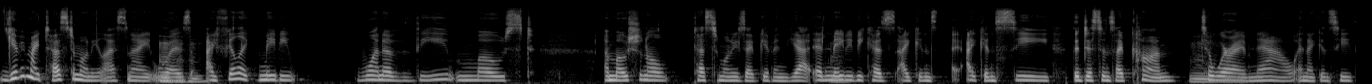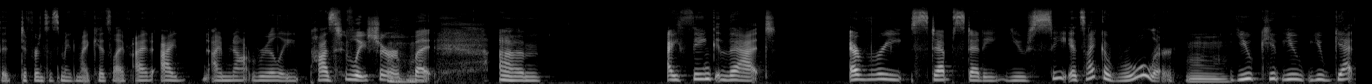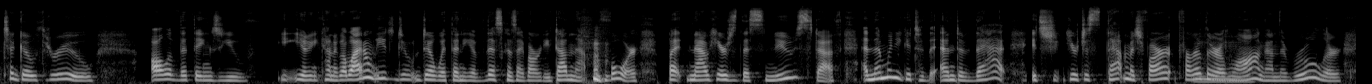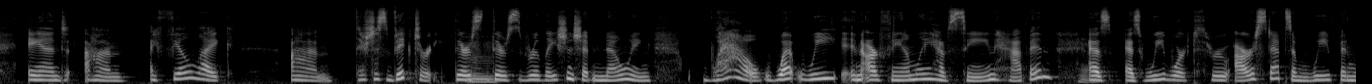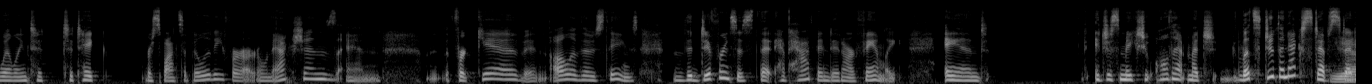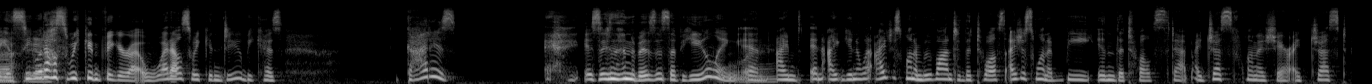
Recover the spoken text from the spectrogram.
giving my testimony last night was, I feel like maybe one of the most emotional testimonies I've given yet, and maybe mm. because I can I can see the distance I've come to where I am mm-hmm. now, and I can see the difference it's made in my kid's life. I I I'm not really positively sure, mm-hmm. but um, I think that every step study you see it's like a ruler. Mm. You can you you get to go through all of the things you've you know you kind of go well i don't need to do, deal with any of this because i've already done that before. But now here's this new stuff. And then when you get to the end of that it's you're just that much far farther along on the ruler. And um, i feel like um, there's just victory. There's there's relationship, knowing, wow, what we in our family have seen happen as as we've worked through our steps and we've been willing to to take responsibility for our own actions and forgive and all of those things. The differences that have happened in our family, and it just makes you all that much. Let's do the next step study Yeah, and see what else we can figure out, what else we can do, because God is is in the business of healing. And i'm and i you know what? I just want to move on to the 12th i just want to be in the 12th step. I just want to share. I just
